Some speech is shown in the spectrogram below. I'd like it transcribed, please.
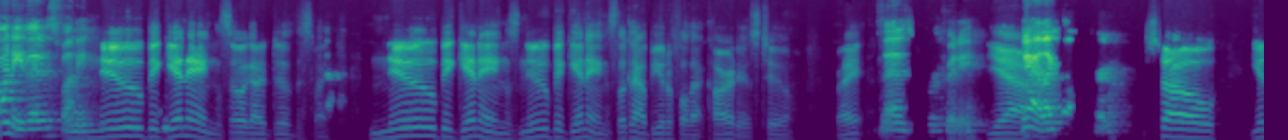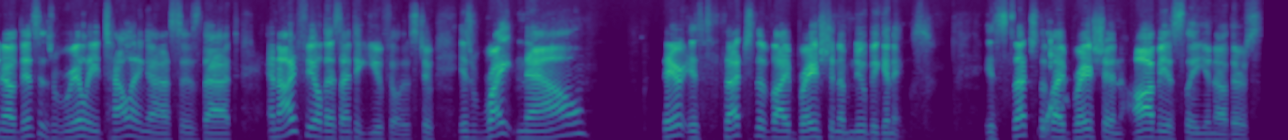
funny. That is funny. New beginnings. Oh, I gotta do it this way. New beginnings, new beginnings. Look at how beautiful that card is too, right? That is pretty. Yeah. Yeah, I like that. So, you know, this is really telling us is that, and I feel this, I think you feel this too, is right now there is such the vibration of new beginnings. Is such the Yeah. vibration. Obviously, you know, there's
